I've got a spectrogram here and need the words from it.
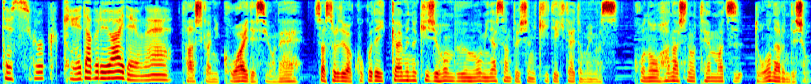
てすごく KWI だよね。確かに怖いですよね。さあ、それではここで1回目の記事本文を皆さんと一緒に聞いていきたいと思います。このお話の顛末、どうなるんでしょ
